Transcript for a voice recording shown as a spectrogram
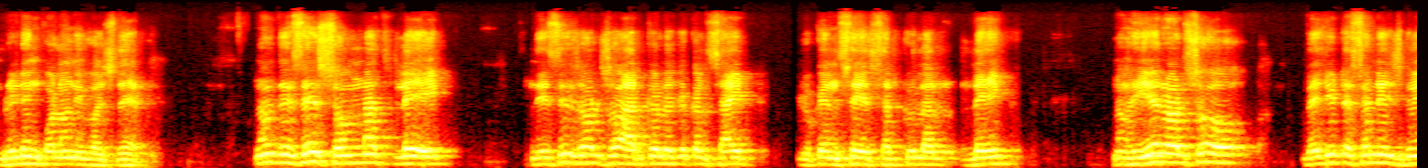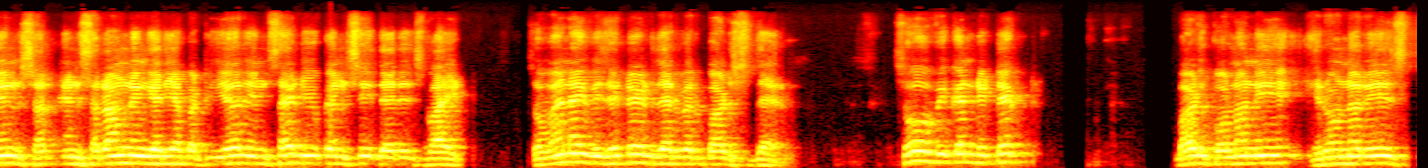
breeding colony was there. Now this is Somnath Lake. This is also archaeological site. You can say circular lake. Now here also vegetation is green in surrounding area, but here inside you can see there is white. So when I visited, there were birds there. So we can detect bird colony, heronaries,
